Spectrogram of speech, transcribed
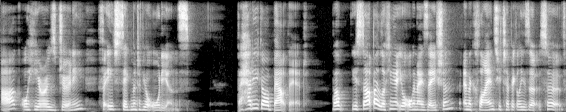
arc or hero's journey for each segment of your audience. But how do you go about that? Well, you start by looking at your organization and the clients you typically serve.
